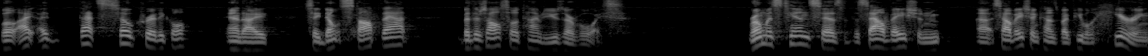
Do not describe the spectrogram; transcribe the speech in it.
Well, I, I, that's so critical, and I say, don't stop that, but there's also a time to use our voice. Romans 10 says that the salvation, uh, salvation comes by people hearing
